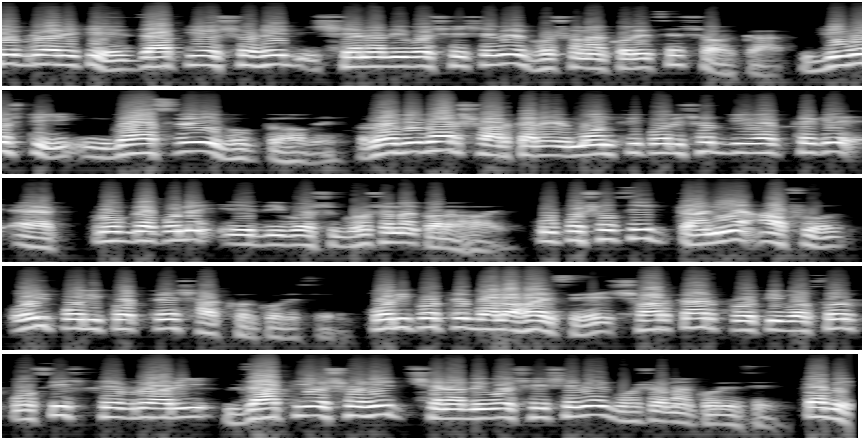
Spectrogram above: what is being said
ফেব্রুয়ারিকে জাতীয় শহীদ সেনা দিবস হিসেবে ঘোষণা করেছে সরকার। দিবসটি গ শ্রেণীভুক্ত হবে। রবিবার সরকারের মন্ত্রী পরিষদ বিভাগ থেকে এক প্রজ্ঞাপনে এ দিবস ঘোষণা করা হয়। উপসচিব তানিয়া আফরোজ ওই পরিপত্রে স্বাক্ষর করেছে পরিপত্রে বলা হয়েছে, সরকার প্রতি বছর পঁচিশ ফেব্রুয়ারি জাতীয় শহীদ সেনা দিবস হিসেবে ঘোষণা করেছে। তবে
